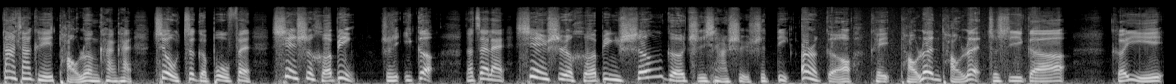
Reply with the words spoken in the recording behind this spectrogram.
大家可以讨论看看。就这个部分，县市合并。这是一个，那再来县市合并升格直辖市是第二个哦，可以讨论讨论，这是一个可以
